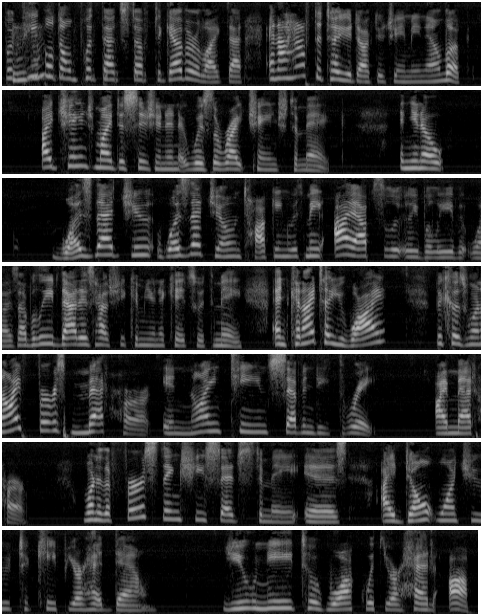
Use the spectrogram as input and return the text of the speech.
But mm-hmm. people don't put that stuff together like that. And I have to tell you, Dr. Jamie, now look, I changed my decision and it was the right change to make. And you know, was that June, was that Joan talking with me? I absolutely believe it was. I believe that is how she communicates with me. And can I tell you why? Because when I first met her in 1973, I met her. One of the first things she says to me is, I don't want you to keep your head down. You need to walk with your head up.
